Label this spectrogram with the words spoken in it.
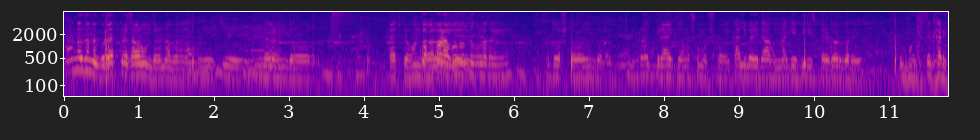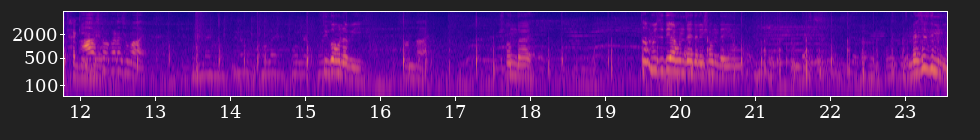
টাঙ্গাল জানা গো রাত করে যাওয়ার মন ধরে না ভাই। কি রাত করে কটা পর্যন্ত খোলা থাকে। দশটা পর্যন্ত লাগে। কিন্তু রাত করে আইতে আমার সমস্যা হয়। কালীবাড়িতে এখন না গিয়ে ব্রিজ পারে ডর করে। মুহূর্তে গাড়ি থাকে তুই কখন আবি সন্ধ্যায়। সন্ধ্যায়? তো আমি যদি এখন যাই তাহলে সন্ধ্যায় আমি মেসেজ দিবনি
